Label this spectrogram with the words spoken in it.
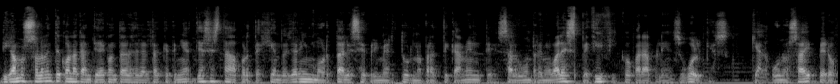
digamos, solamente con la cantidad de contadores de lealtad que tenía, ya se estaba protegiendo, ya era inmortal ese primer turno prácticamente, salvo un removal específico para Planeswalkers, que algunos hay, pero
